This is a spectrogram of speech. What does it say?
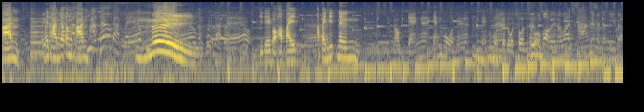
ทัน ไม่ทันก็ต้องทันทันแล้วดักแล้วเมื่อยมีผู้ดักแล้ว พี่เดย์บอกเอาไป เอาไปนิดนึง ชอบแก๊งอะแก๊งโหดนะฮะ แก๊งโหดกระโดดชนนะคือผผมมบอกเลยนะว่าช้างเนี่ยมันจะมีแบบ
